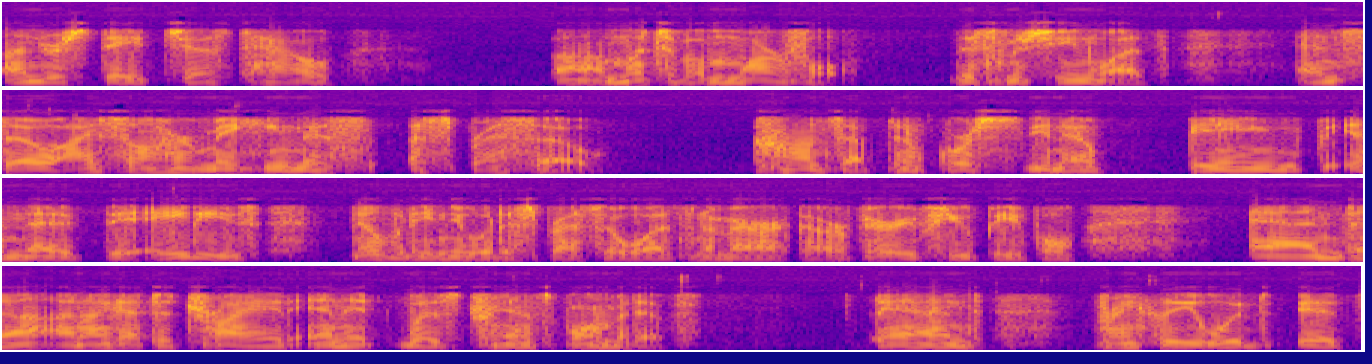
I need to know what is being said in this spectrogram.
understate just how uh, much of a marvel this machine was. And so I saw her making this espresso concept. And of course, you know, being in the, the 80s, nobody knew what espresso was in America, or very few people. And, uh, and I got to try it, and it was transformative. And frankly, it would, it's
